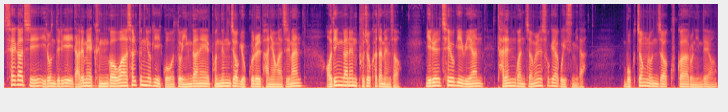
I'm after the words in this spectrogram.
세 가지 이론들이 나름의 근거와 설득력이 있고 또 인간의 본능적 욕구를 반영하지만 어딘가는 부족하다면서 이를 채우기 위한 다른 관점을 소개하고 있습니다. 목적론적 국가론인데요.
